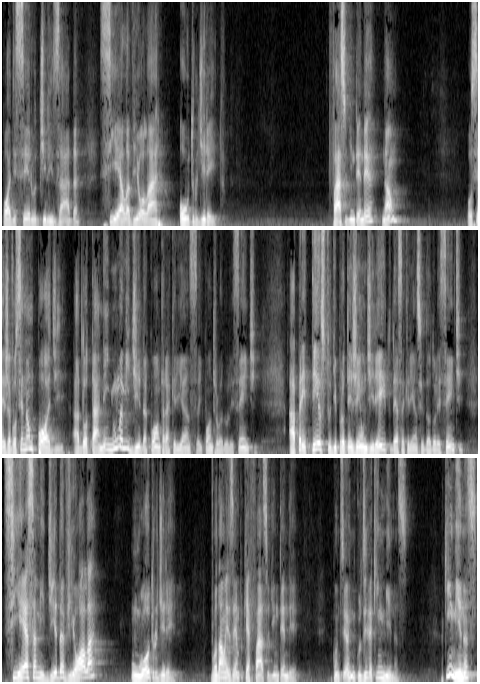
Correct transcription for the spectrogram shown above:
pode ser utilizada se ela violar outro direito. Fácil de entender? Não? Ou seja, você não pode adotar nenhuma medida contra a criança e contra o adolescente a pretexto de proteger um direito dessa criança e do adolescente se essa medida viola um outro direito. Vou dar um exemplo que é fácil de entender. Aconteceu inclusive aqui em Minas. Aqui em Minas,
